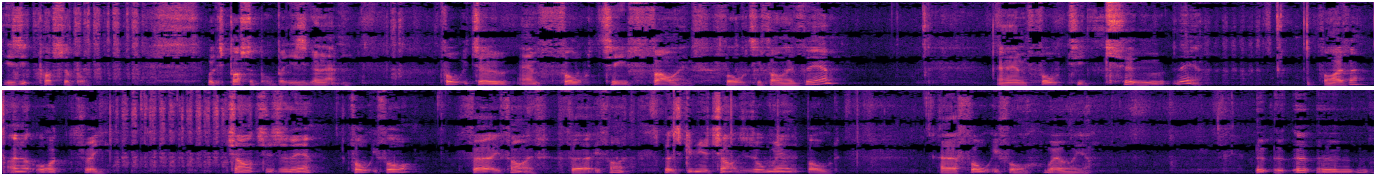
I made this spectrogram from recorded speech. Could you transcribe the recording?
Is it possible? Well it's possible but is it going to happen? 42 and 45 45 there and 42 there. Fiver and or three. Chances are there. 44, 35, 35. Let's give you chances all round the board. Uh, 44. Where are you? Ooh, ooh, ooh, ooh.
